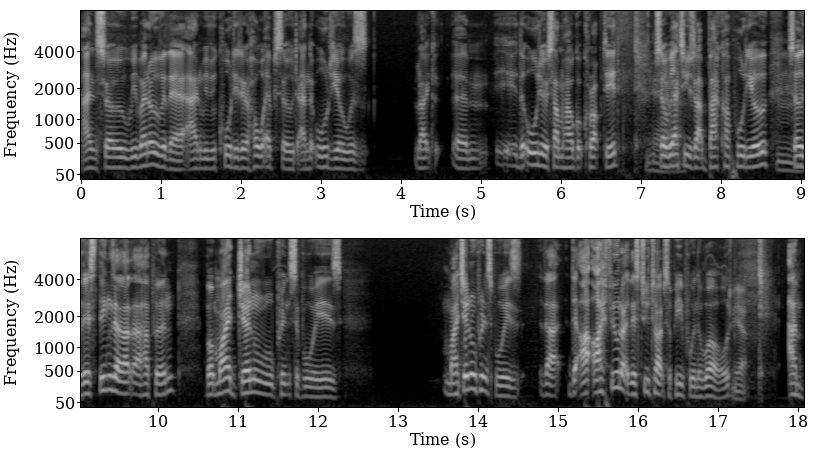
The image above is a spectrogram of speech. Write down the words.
and so we went over there and we recorded a whole episode, and the audio was like um the audio somehow got corrupted so we had to use like backup audio Mm. so there's things like that that happen but my general principle is my general principle is that th- I, I feel like there's two types of people in the world Yeah. and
